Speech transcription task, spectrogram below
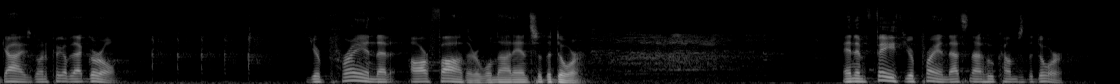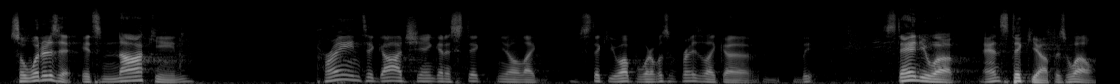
guys, going to pick up that girl you're praying that our Father will not answer the door. And in faith, you're praying that's not who comes to the door. So what is it? It's knocking, praying to God she ain't gonna stick, you know, like stick you up. What, what's the phrase? Like a uh, stand you up and stick you up as well.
